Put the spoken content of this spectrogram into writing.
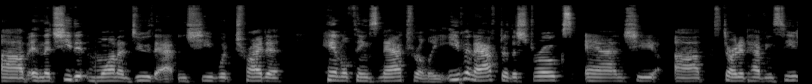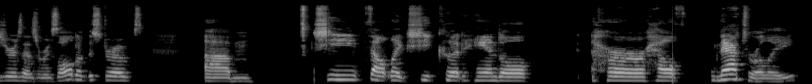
um, and that she didn't want to do that, and she would try to handle things naturally. Even after the strokes, and she uh, started having seizures as a result of the strokes, um, she felt like she could handle her health naturally,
